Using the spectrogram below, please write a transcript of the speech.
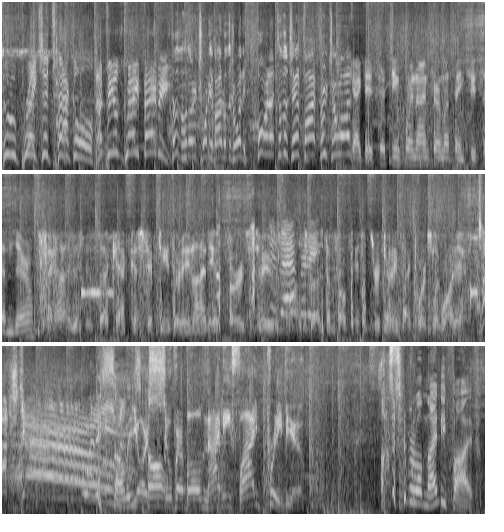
Who breaks a tackle? That feels great, baby. 25 to the 20. Four to the 10, 5, 3, 2, 1. Cactus 15.9, turn left lane 270. Uh, this is uh, Cactus 1539. Hit birds to Western Philippines. It's returning back towards LaGuardia. Touchdown! Sully's Your call. Super Bowl 95 preview. Super Bowl 95.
